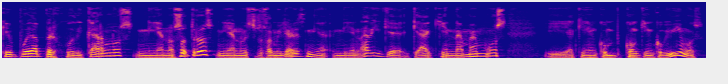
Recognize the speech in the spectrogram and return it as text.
que pueda perjudicarnos ni a nosotros, ni a nuestros familiares, ni a, ni a nadie que, a quien amamos y a quien con, quien convivimos.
